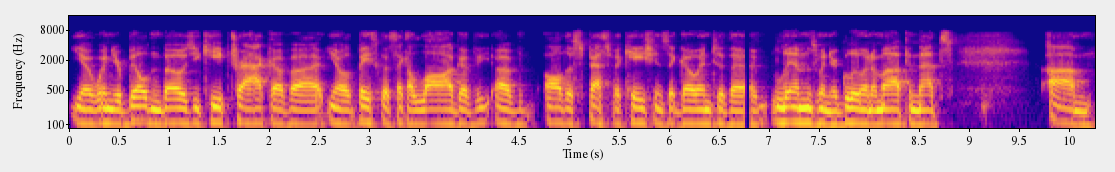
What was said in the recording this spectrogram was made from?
You know, when you're building bows, you keep track of uh, you know basically it's like a log of of all the specifications that go into the limbs when you're gluing them up, and that's um,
